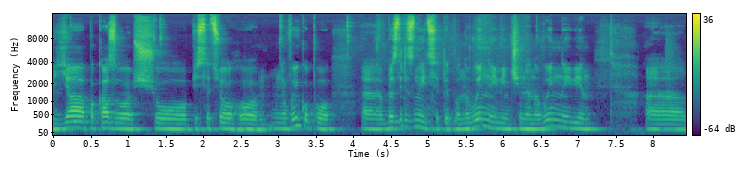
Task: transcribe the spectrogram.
я показував, що після цього викупу е, без різниці, типу, новинний він чи не новинний він. е,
